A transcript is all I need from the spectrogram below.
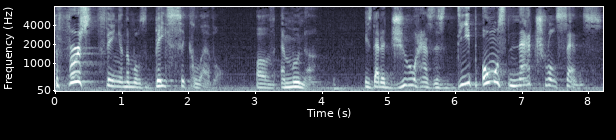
The first thing, in the most basic level of emuna, is that a Jew has this deep, almost natural sense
